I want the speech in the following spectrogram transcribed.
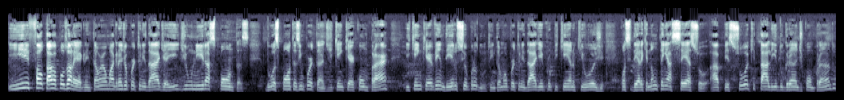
e faltava Pouso Alegre. Então é uma grande oportunidade aí de unir as pontas, duas pontas importantes, de quem quer comprar e quem quer vender o seu produto. Então é uma oportunidade aí para o pequeno que hoje considera que não tem acesso à pessoa que está ali do grande comprando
